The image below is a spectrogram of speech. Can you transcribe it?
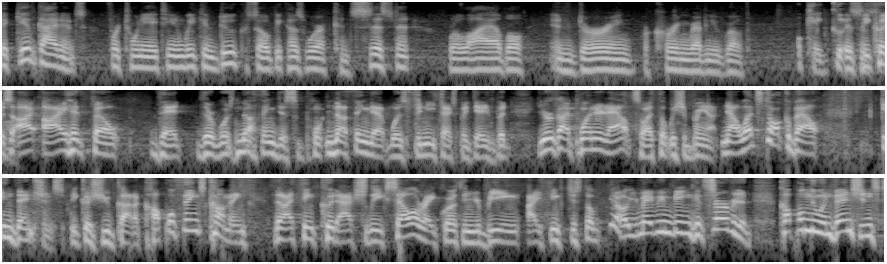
that give guidance for 2018. We can do so because we're a consistent, reliable, enduring, recurring revenue growth. Okay, good. Because I, I had felt that there was nothing disappoint, nothing that was beneath expectation. But your guy pointed it out, so I thought we should bring it out. Now let's talk about inventions because you've got a couple things coming that I think could actually accelerate growth, and you're being, I think, just a, you know, you're maybe being conservative. A couple new inventions.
